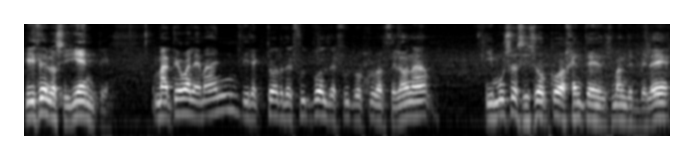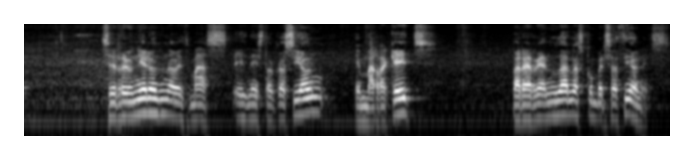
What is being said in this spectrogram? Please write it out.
Dice lo siguiente. Mateo Alemán, director del fútbol del Fútbol Club Barcelona, y Musa Sissoko, agente de Usman Dembélé, se reunieron una vez más, en esta ocasión en Marrakech, para reanudar las conversaciones.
